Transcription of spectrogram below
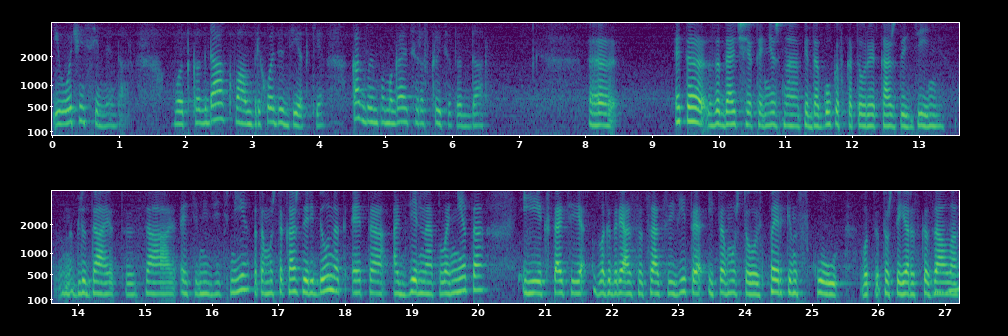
и очень сильный дар. Вот когда к вам приходят детки, как вы им помогаете раскрыть этот дар? Э, это задача, конечно, педагогов, которые каждый день наблюдают за этими детьми, потому что каждый ребенок – это отдельная планета – и, кстати, благодаря ассоциации ВИТА и тому, что Perkins School, вот то, что я рассказала,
